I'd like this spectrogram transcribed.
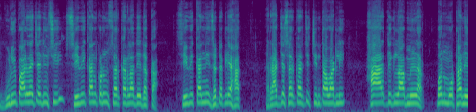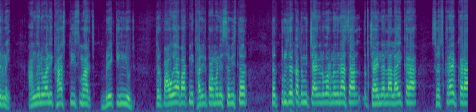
गुढीपाडव्याच्या दिवशी सेविकांकडून सरकारला दे धक्का. सेविकांनी झटकले हात. राज्य सरकारची चिंता वाढली. हा आर्थिक लाभ मिळणार पण मोठा निर्णय. अंगणवाडी खास तीस मार्च ब्रेकिंग न्यूज. तर पाहूया बातमी खालीलप्रमाणे सविस्तर. तत्पूर्वी जर का तुम्ही चॅनलवर नवीन असाल तर चॅनलला लाईक करा सबस्क्राईब करा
